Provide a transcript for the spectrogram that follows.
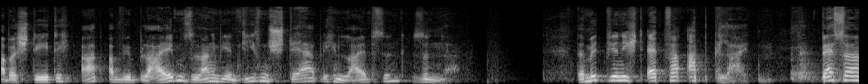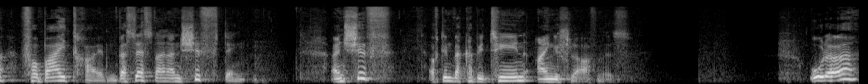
aber stetig ab, aber wir bleiben, solange wir in diesem sterblichen Leib sind, Sünder. Damit wir nicht etwa abgleiten, besser vorbeitreiben. Das lässt an ein Schiff denken. Ein Schiff, auf dem der Kapitän eingeschlafen ist. Oder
